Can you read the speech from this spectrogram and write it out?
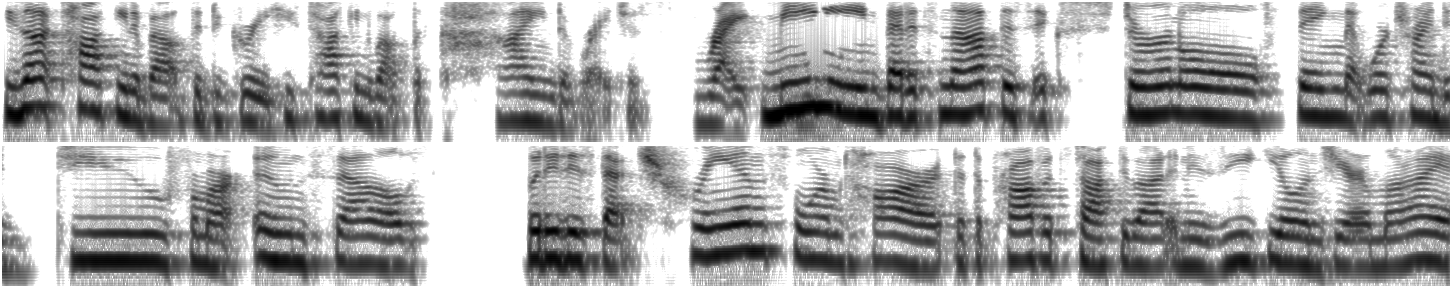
He's not talking about the degree. He's talking about the kind of righteous, Right. meaning that it's not this external thing that we're trying to do from our own selves, but it is that transformed heart that the prophets talked about in Ezekiel and Jeremiah,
